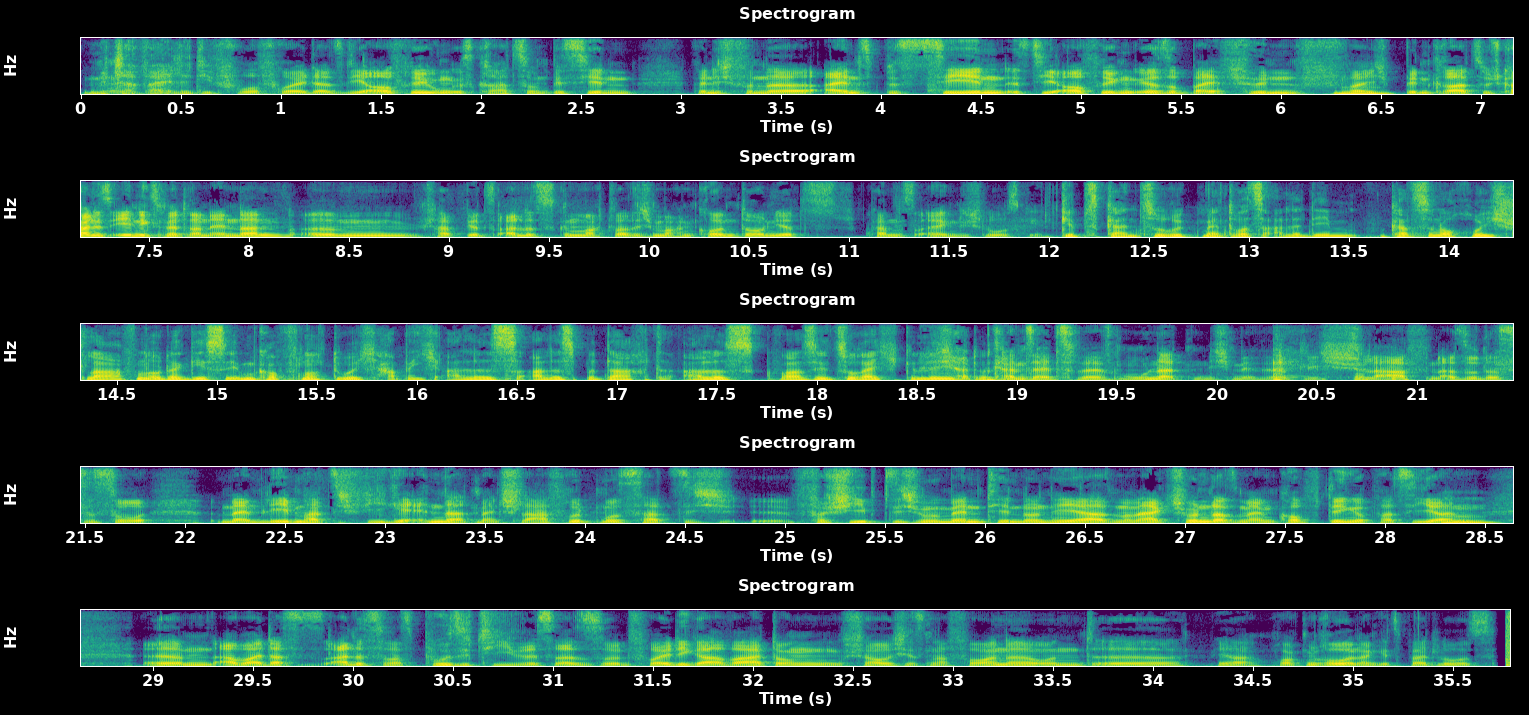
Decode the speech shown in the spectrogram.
Mittlerweile die Vorfreude. Also die Aufregung ist gerade so ein bisschen, wenn ich von der 1 bis 10 ist die Aufregung eher so bei 5, mhm. weil ich bin gerade so, ich kann jetzt eh nichts mehr dran ändern. Ähm, ich habe jetzt alles gemacht, was ich machen konnte und jetzt kann es eigentlich losgehen. Gibt es kein Zurück mehr. Trotz alledem, kannst du noch ruhig schlafen oder gehst du im Kopf noch durch? Habe ich alles, alles bedacht, alles quasi zurechtgelegt? Ich kann seit zwölf Monaten nicht mehr wirklich schlafen. Also das ist so, in meinem Leben hat sich viel geändert. Mein Schlafrhythmus hat sich, äh, verschiebt sich im Moment hin und her. Also man merkt schon, dass in meinem Kopf Dinge passieren. Mhm. Ähm, aber das ist alles was Positives. Also so in freudiger Erwartung schaue ich jetzt nach vorne und äh, ja, Rock'n'Roll, dann geht's bald los.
